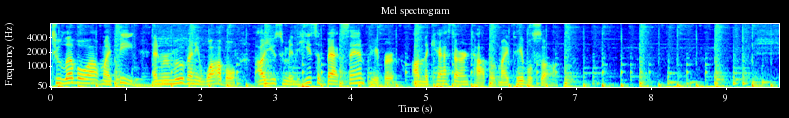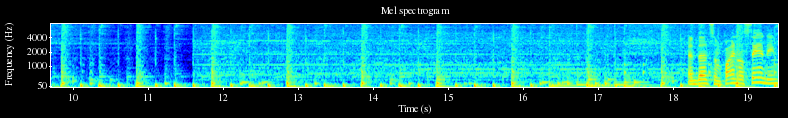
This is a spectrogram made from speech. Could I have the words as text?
To level out my feet and remove any wobble, I'll use some adhesive back sandpaper on the cast iron top of my table saw. And then some final sanding,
